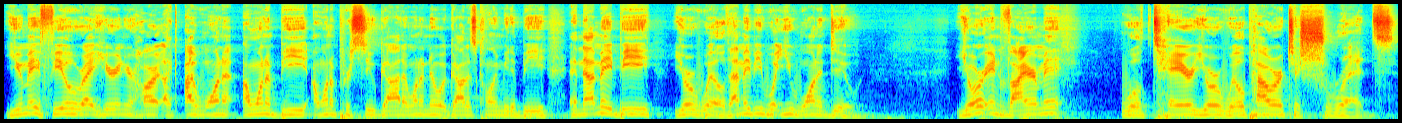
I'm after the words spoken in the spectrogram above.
You may feel right here in your heart like I want to I want to be I want to pursue God. I want to know what God is calling me to be, and that may be your will. That may be what you want to do. Your environment will tear your willpower to shreds.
